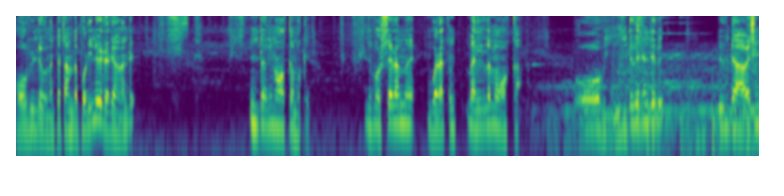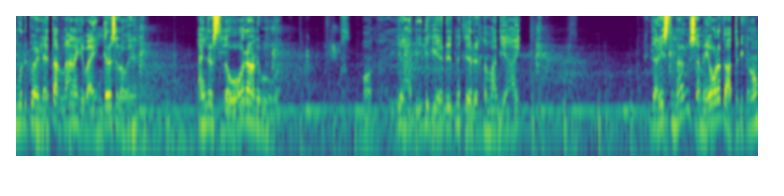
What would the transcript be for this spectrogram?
ഹോബിയുണ്ട്. എന്നിട്ട് തന്തപ്പൊടിന്റെ പരിപാടിയാണെന്റെ എന്തായാലും നോക്കാം നമുക്ക്. ഇത് കുറച്ച് നേരം ഇവിടെ മെല്ലെ നോക്കാം. ഓ വീണ്ടും വരേണ്ടത്. വീണ്ടും ആവേശം കൂടിപ്പോയല്ലേ തള്ളാണെങ്കിൽ ഭയങ്കര സ്ലോയാണ് ഭയങ്കര സ്ലോറാണ് പോവുക. അടിയിൽ കയറിയിരുന്ന് കയറിയിരുന്ന മതിയായി. ലൈസിന് ക്ഷമയോടെ കാത്തിരിക്കണം.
